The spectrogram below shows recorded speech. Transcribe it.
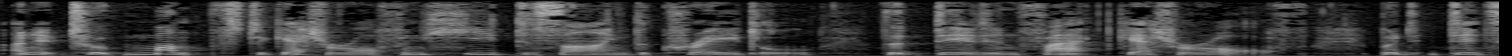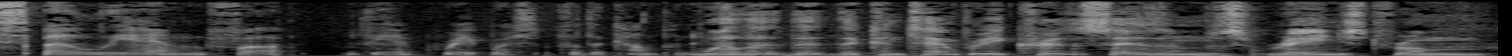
and it took months to get her off, and he designed the cradle that did, in fact, get her off. But it did spell the end for the Great West for the company. Well, the, the, the contemporary criticisms ranged from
